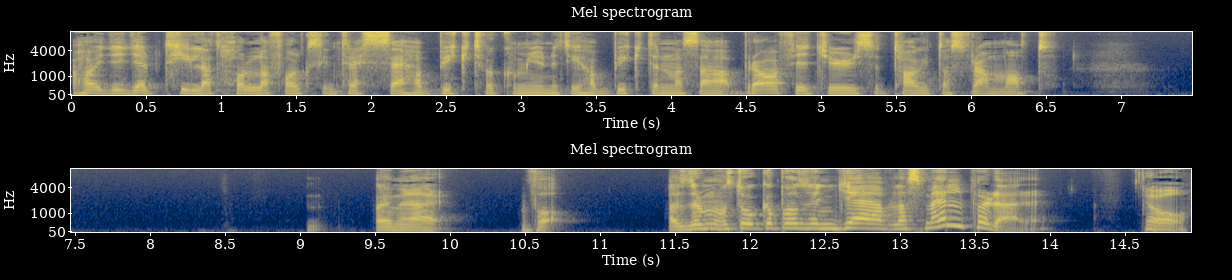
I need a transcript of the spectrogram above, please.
har ju hjälpt till att hålla folks intresse, har byggt vår community, har byggt en massa bra features tagit oss framåt. Och jag menar, vad? Alltså de måste åka på en sån jävla smäll på det där. Ja,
